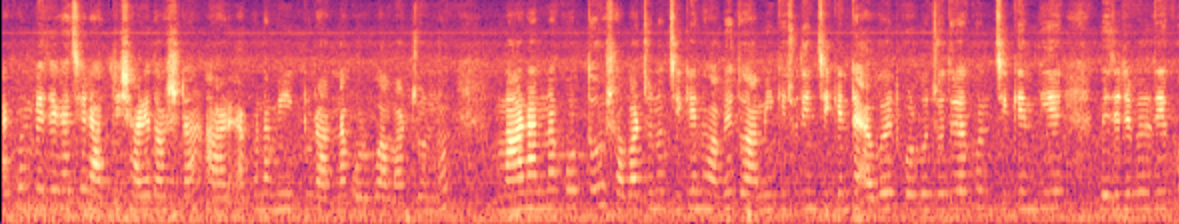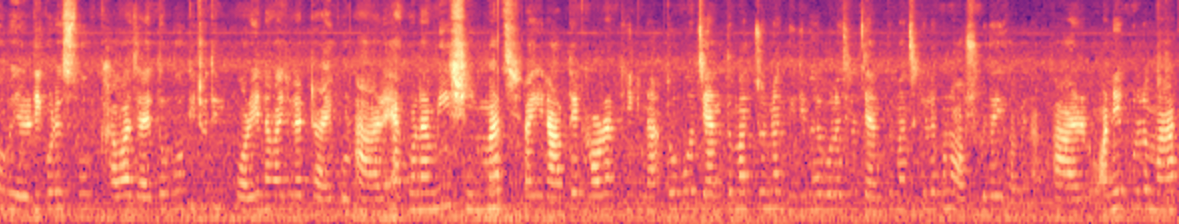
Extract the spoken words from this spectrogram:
এখন বেজে গেছে রাত্রি সাড়ে দশটা আর এখন আমি একটু রান্না করব আমার জন্য। মা রান্না করতো, সবার জন্য চিকেন হবে। তো আমি কিছুদিন চিকেনটা অ্যাভয়েড করব। যদিও এখন চিকেন দিয়ে ভেজিটেবল দিয়ে খুব হেলদি করে স্যুপ খাওয়া যায়, তবুও কিছুদিন পরে না হয় সেটা ট্রাই করব। আর এখন আমি শিং মাছ, তাই রাতে খাওয়াটা ঠিক না। তবুও জ্যান্ত মাছ জন্য দিদিভাই বলেছিল, জ্যান্ত মাছ খেলে কোনো অসুবিধাই হবে না। আর অনেকগুলো মাছ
